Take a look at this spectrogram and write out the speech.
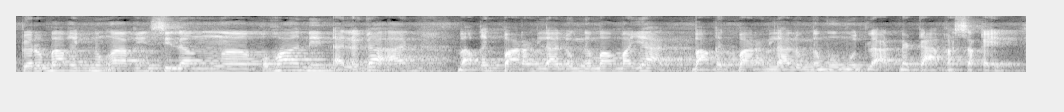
Pero bakit nung akin silang uh, kuhanin, alagaan, bakit parang lalong namamayat? Bakit parang lalong namumutla at nagkakasakit?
